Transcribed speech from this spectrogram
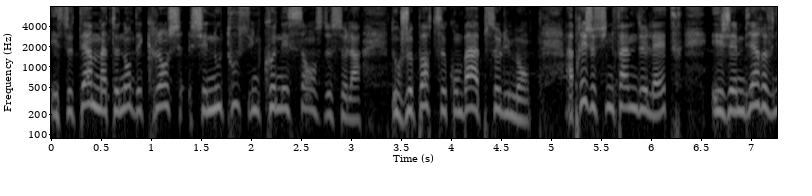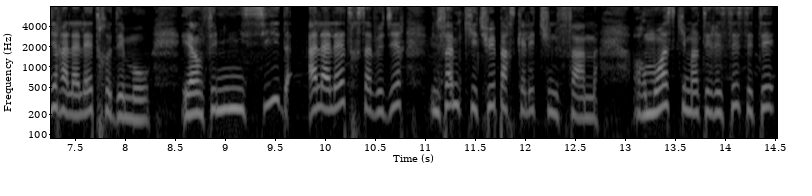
Et ce terme maintenant déclenche chez nous tous une connaissance de cela. Donc je porte ce combat absolument. Après, je suis une femme de lettres et j'aime bien revenir à la lettre des mots. Et un féminicide, à la lettre, ça veut dire une femme qui est tuée parce qu'elle est une femme. Or moi, ce qui m'intéressait, c'était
